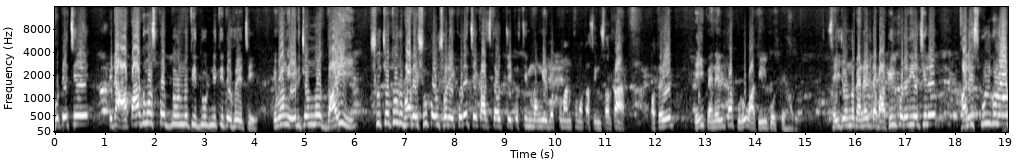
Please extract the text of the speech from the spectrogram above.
ঘটেছে, এটা আপাদমস্তক দুর্নীতি দুর্নীতিতে হয়েছে এবং এর জন্য দায়ী সুচতুরভাবে সুকৌশলে করেছে কাজটা হচ্ছে পশ্চিমবঙ্গের বর্তমান ক্ষমতাসীন সরকার। অতএব এই প্যানেলটা পুরো বাতিল করতে হবে। সেই জন্য প্যানেলটা বাতিল করে দিয়েছিল। খালি স্কুলগুলোর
